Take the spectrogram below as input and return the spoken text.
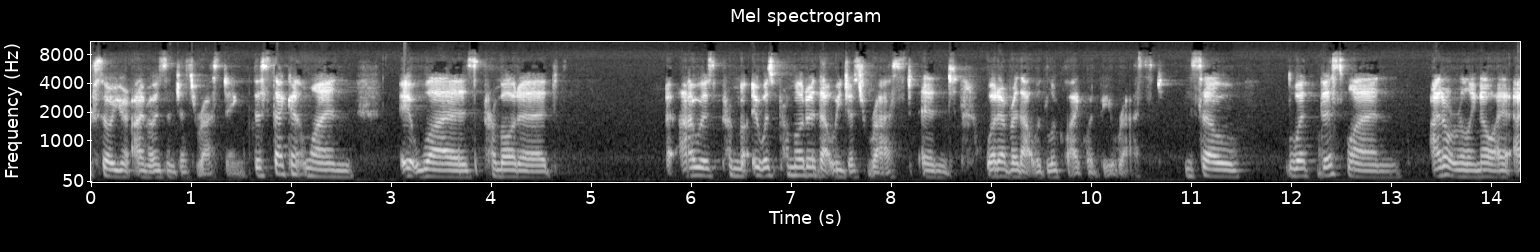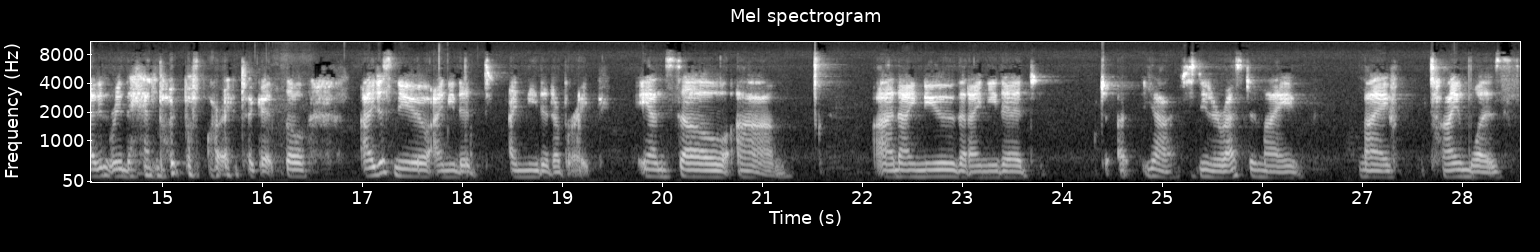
so you're, I wasn't just resting. The second one it was promoted I was promo- it was promoted that we just rest and whatever that would look like would be rest. And so with this one, I don't really know. I, I didn't read the handbook before I took it. So I just knew I needed I needed a break. And so um and I knew that I needed to, uh, yeah, just needed a rest and my my time was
